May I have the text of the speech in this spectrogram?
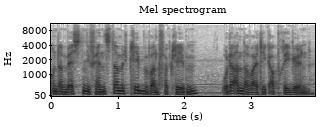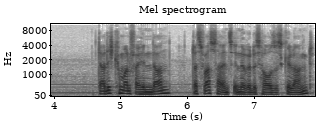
und am besten die Fenster mit Klebeband verkleben oder anderweitig abriegeln. Dadurch kann man verhindern, dass Wasser ins Innere des Hauses gelangt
